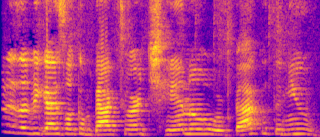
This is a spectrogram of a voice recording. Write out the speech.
What is up you guys? Welcome back to our channel. We're back with a new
